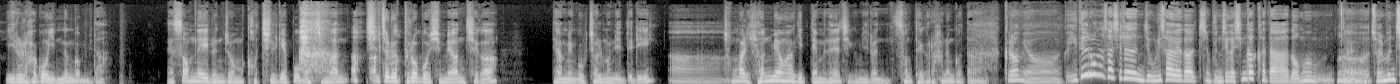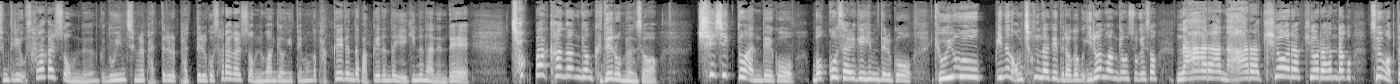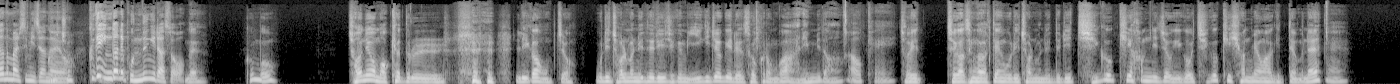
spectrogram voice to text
일을 하고 있는 겁니다. 네, 썸네일은 좀 거칠게 뽑았지만 실제로 들어보시면 제가 대한민국 젊은이들이 아. 정말 현명하기 때문에 지금 이런 선택을 하는 거다. 그러면 그 이대로는 사실은 이제 우리 사회가 지금 문제가 심각하다. 너무 어, 네. 젊은 층들이 살아갈 수 없는 그 노인층을 받들, 받들고 살아갈 수 없는 환경이기 때문에 뭔가 바뀌어야 된다, 바뀌어야 된다 얘기는 하는데 척박한 환경 그대로면서 취직도 안 되고 먹고 살기 힘들고 교육비는 엄청나게 들어가고 이런 환경 속에서 낳아라 낳아라 키워라 키워라 한다고 소용없다는 말씀이잖아요. 그렇죠. 그게 인간의 본능이라서. 네. 그뭐 전혀 먹혀들 리가 없죠. 우리 젊은이들이 지금 이기적이라서 그런 거 아닙니다. 아, 오케이. 저희 제가 생각할 때는 우리 젊은이들이 지극히 합리적이고 지극히 현명하기 때문에 네.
